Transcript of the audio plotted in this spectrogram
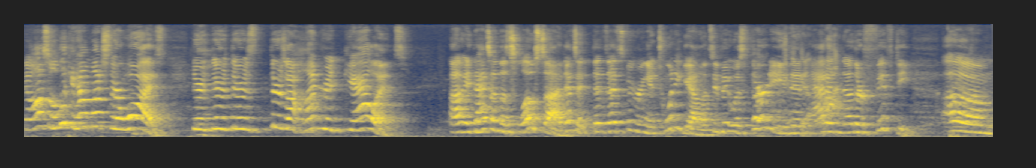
Now also look at how much there was. There, there, there's there's a hundred gallons. Uh, and that's on the slow side. That's a, that, that's figuring at 20 gallons. If it was 30, then add another 50. Um,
